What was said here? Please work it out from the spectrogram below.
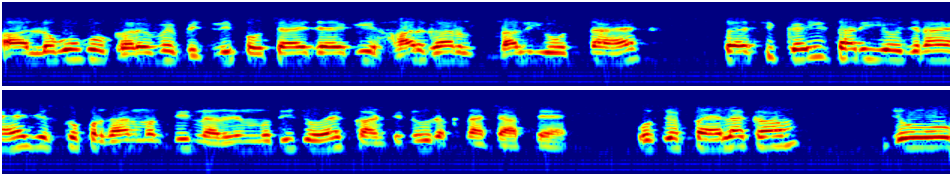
लोगों को घरों में बिजली पहुंचाई जाएगी। हर घर नल योजना है। तो ऐसी कई सारी योजनाएँ हैं, जिसको प्रधानमंत्री नरेंद्र मोदी जो है कंटिन्यू रखना चाहते हैं। उसमें पहला काम, जो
